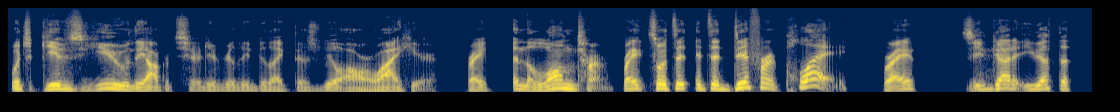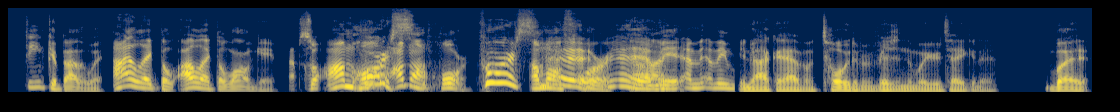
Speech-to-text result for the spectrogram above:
which gives you the opportunity to really be like, there's real ROI here, right? In the long term, right? So it's a, it's a different play, right? So you got it. You have to think about the way. I like the I like the long game. So I'm Of all. I'm on four. Of course. I'm all yeah, for it. Yeah. Uh, I mean, I mean, I mean, you know, I could have a totally different vision than where you're taking it. But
